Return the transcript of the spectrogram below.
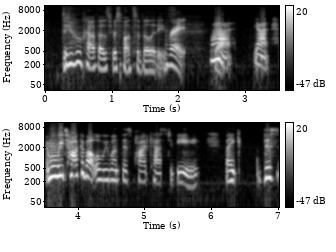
do have those responsibilities. right. Yeah, yeah. And when we talk about what we want this podcast to be, like this,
